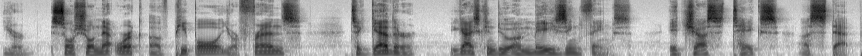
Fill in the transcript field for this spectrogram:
your social network of people, your friends. Together, you guys can do amazing things. It just takes a step,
